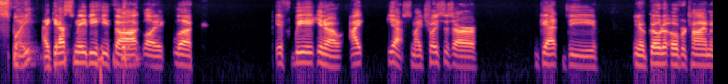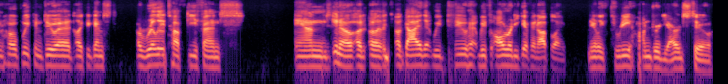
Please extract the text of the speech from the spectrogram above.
Spite. I guess maybe he thought like, look, if we, you know, I yes, my choices are get the, you know, go to overtime and hope we can do it like against a really tough defense, and you know, a a, a guy that we do ha- we've already given up like nearly 300 yards to.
